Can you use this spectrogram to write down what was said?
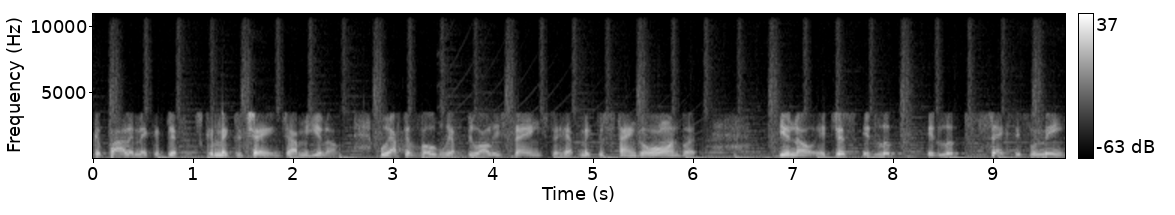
could probably make a difference, can make the change. I mean, you know, we have to vote and we have to do all these things to help make this thing go on, but you know, it just it looked it looked sexy for me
